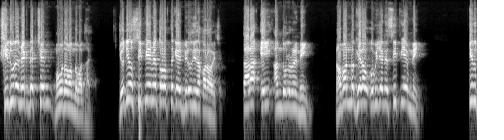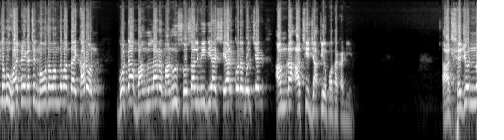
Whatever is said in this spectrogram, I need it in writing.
সিঁদুরে মেঘ দেখছেন মমতা বন্দ্যোপাধ্যায়। যদিও সিপিএম এর তরফ থেকে এর বিরোধিতা করা হয়েছে, তারা এই আন্দোলনে নেই। নবান্ন ঘেরাও অভিযানে সিপিএম নেই। কিন্তু তবু ভয় পেয়ে গেছেন মমতা বন্দ্যোপাধ্যায়, কারণ গোটা বাংলার মানুষ সোশ্যাল মিডিয়ায় শেয়ার করে বলছেন, আমরা আছি জাতীয় পতাকা নিয়ে। আর সেজন্য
